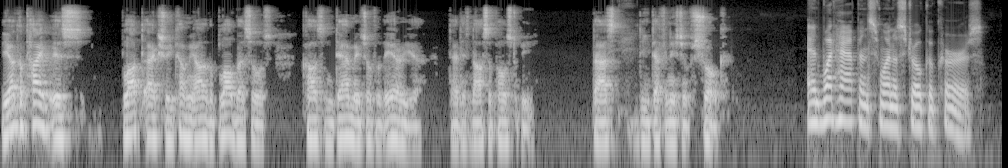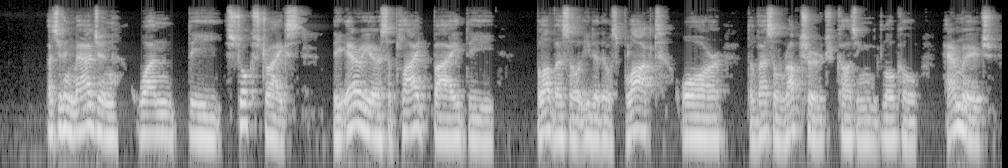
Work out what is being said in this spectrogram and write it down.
The other type is blood actually coming out of the blood vessels, causing damage of the area that is not supposed to be. That's the definition of stroke. And what happens when a stroke occurs? As you can imagine, when the stroke strikes, the area supplied by the blood vessel either it was blocked or the vessel ruptured, causing local hemorrhage.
